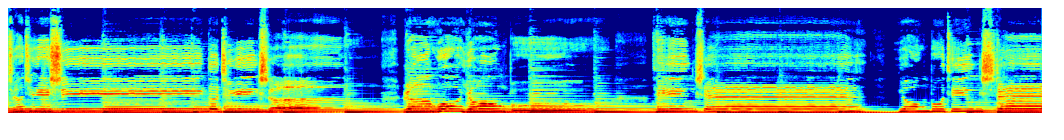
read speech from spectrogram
这即兴的精神，永不停歇，永不停歇。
